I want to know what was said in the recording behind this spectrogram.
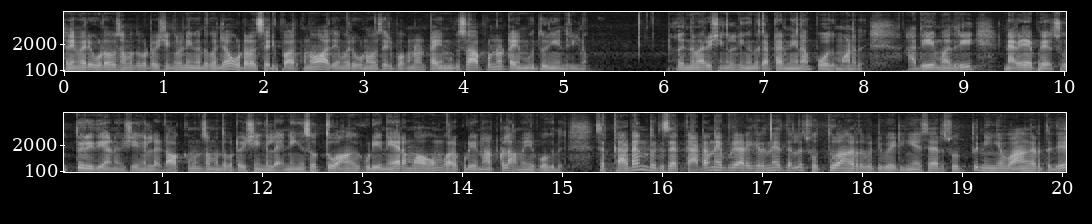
அதே மாதிரி உணவு சம்மந்தப்பட்ட விஷயங்கள் நீங்கள் வந்து கொஞ்சம் உடலை சரி பார்க்கணும். அதே மாதிரி உணவை சரி பார்க்கணும். டைமுக்கு சாப்பிடணும். டைமுக்கு தூங்கி எந்திரிக்கணும். ஸோ இந்த மாதிரி விஷயங்கள் நீங்கள் வந்து கரெக்டாக இருந்தீங்கன்னா போதுமானது. அதே மாதிரி நிறைய பேர் சொத்து ரீதியான விஷயங்களில் டாக்குமெண்ட் சம்மந்தப்பட்ட விஷயங்களில் நீங்கள் சொத்து வாங்கக்கூடிய நேரமாகவும் வரக்கூடிய நாட்கள் அமைய போகுது. சார் கடன் இருக்குது சார் கடன் எப்படி அடைக்கிறதுனே தெரியல. சொத்து வாங்குறத பற்றி போயிட்டீங்க சார் சொத்து நீங்கள் வாங்குறதுக்கு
